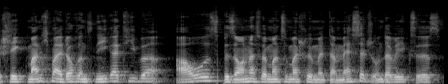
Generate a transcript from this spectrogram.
schlägt manchmal doch ins Negative aus, besonders wenn man zum Beispiel mit einer Message unterwegs ist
